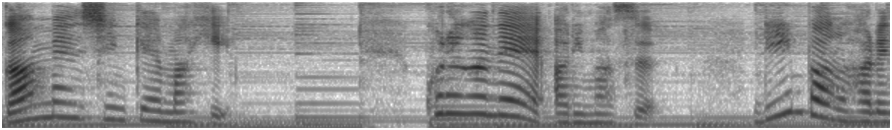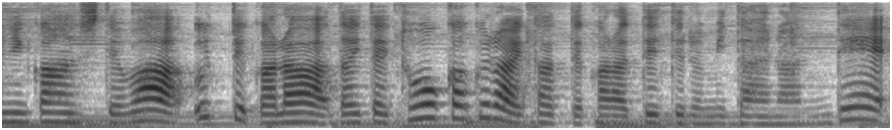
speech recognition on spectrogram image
顔面神経麻痺。これがねあります。リンパの腫れに関しては打ってからだいたい10日ぐらい経ってから出てるみたいなんで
